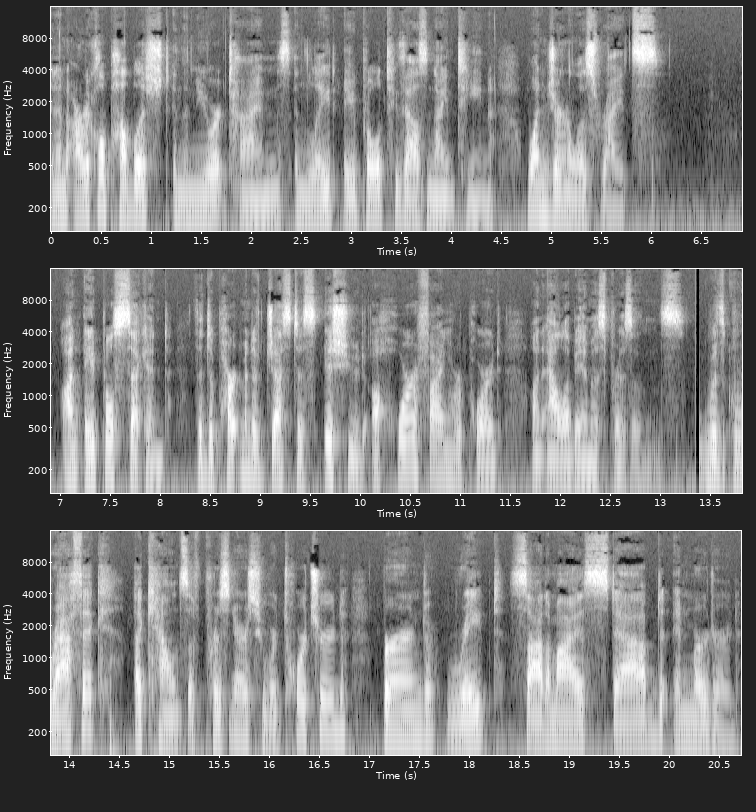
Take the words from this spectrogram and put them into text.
In an article published in the New York Times in late April 2019, one journalist writes On April 2nd, the Department of Justice issued a horrifying report on Alabama's prisons, with graphic accounts of prisoners who were tortured, burned, raped, sodomized, stabbed, and murdered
